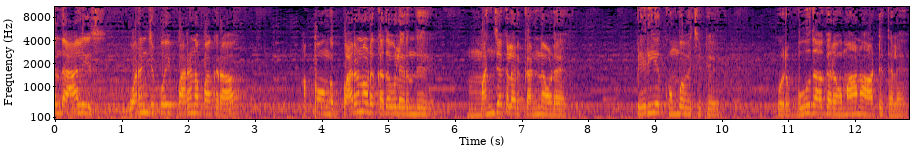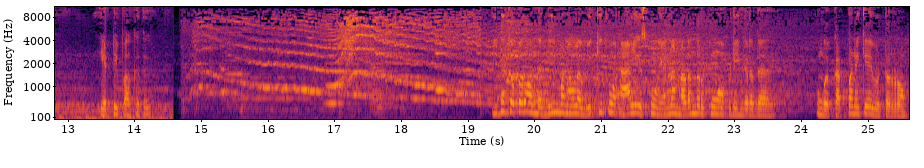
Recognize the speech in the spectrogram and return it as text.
இருந்த ஆலிஸ் உறைஞ்சு போய் பறனை பார்க்குறா? அப்போ அவங்க பறனோட கதவுல இருந்து மஞ்சள் கலர் கண்ணோட பெரிய கொம்பை வச்சுட்டு ஒரு பூதாகரமான ஆட்டுத்தலை எட்டி பார்க்குது. இதுக்கப்புறம் அந்த டீமனால் விக்கிக்கும் ஆலிஸ்க்கும் என்ன நடந்திருக்கும் அப்படிங்கிறத உங்கள் கற்பனைக்கே விட்டுடுறோம்.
